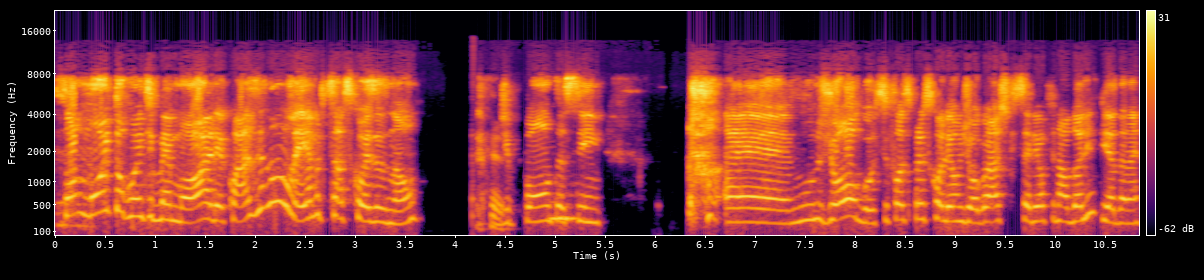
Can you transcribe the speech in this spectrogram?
Sou muito ruim de memória, quase não lembro dessas coisas, não. de ponta, assim. É, um jogo, se fosse para escolher um jogo, eu acho que seria o final da Olimpíada, né?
